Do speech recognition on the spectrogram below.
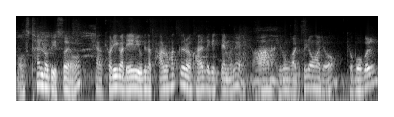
어, 스타일러도 있어요. 자 결이가 내일 여기서 바로 학교를 가야 되기 때문에 아 이런 거 아주 훌륭하죠? 교복을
